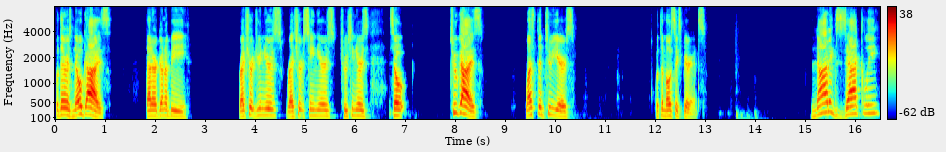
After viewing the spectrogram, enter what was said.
But there is no guys that are going to be redshirt juniors, redshirt seniors, true seniors. So two guys less than two years with the most experience. Not exactly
